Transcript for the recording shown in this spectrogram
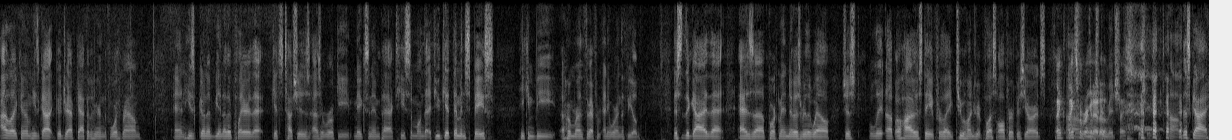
I like him. He's got good draft capital here in the fourth round, and he's gonna be another player that gets touches as a rookie, makes an impact. He's someone that if you get them in space, he can be a home run threat from anywhere in the field. This is the guy that, as uh, Porkman knows really well, just lit up Ohio State for like 200 plus all-purpose yards. Thanks, thanks um, for bringing that scrimmage. up. Thanks, um, this guy,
